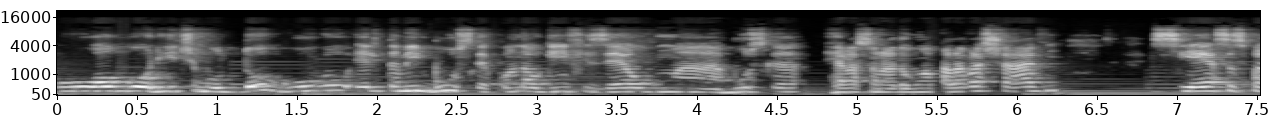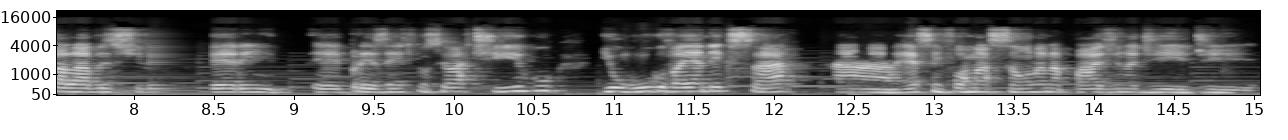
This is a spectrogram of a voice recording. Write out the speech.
o algoritmo do Google ele também busca quando alguém fizer alguma busca relacionada a alguma palavra-chave, se essas palavras estiverem é, presentes no seu artigo, e o Google vai anexar a, essa informação lá na página de, de,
